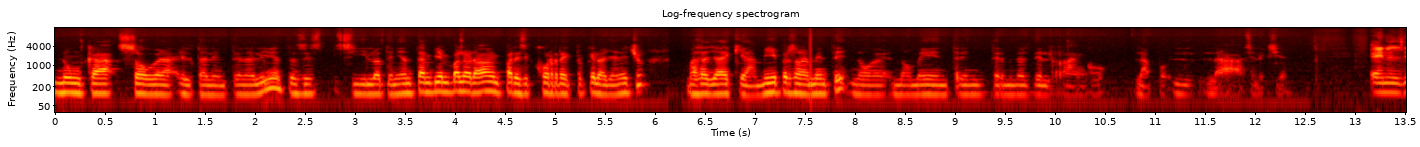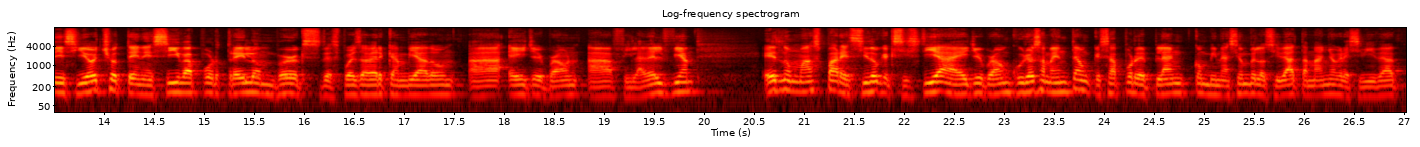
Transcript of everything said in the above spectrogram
nunca sobra el talento en la línea. Entonces, si lo tenían tan bien valorado, me parece correcto que lo hayan hecho, más allá de que a mí personalmente no, no me entre en términos del rango la, la selección. En el 18, Tennessee va por Traylon Burks después de haber cambiado a AJ Brown a Filadelfia. Es lo más parecido que existía a AJ Brown, curiosamente, aunque sea por el plan combinación velocidad, tamaño, agresividad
